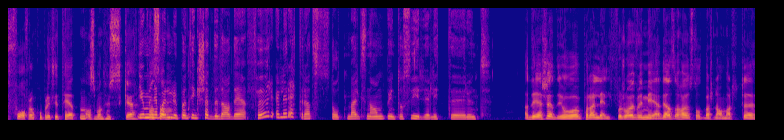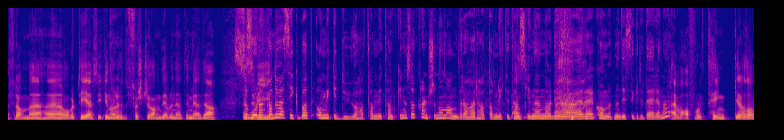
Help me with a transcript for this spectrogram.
få fram kompleksiteten. Og så må man huske Jo, men jeg bare lurer på en ting, Skjedde da det før eller etter at Stoltenbergs navn begynte å svirre litt eh, rundt? Ja, Det skjedde jo parallelt, for så vidt. For I media så har jo Stoltenbergs navn vært eh, framme eh, over tid. Jeg husker ikke når det første gang det ble nevnt i media. Så Mens hvordan vi- kan du være sikker på at om ikke du har hatt ham i tankene, så kanskje noen andre har hatt ham litt i tankene når de har eh, kommet med disse kriteriene? Nei, hva folk tenker, altså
